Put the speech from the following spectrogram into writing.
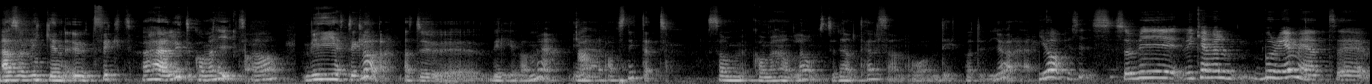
Alltså vilken utsikt! Vad härligt att komma hit. Ja. Vi är jätteglada att du eh, ville vara med i det här avsnittet som kommer handla om studenthälsan och om ditt, vad du gör här. Ja, precis. Så vi, vi kan väl börja med att eh,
